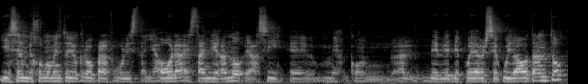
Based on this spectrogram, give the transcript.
Y es el mejor momento, yo creo, para el futbolista. Y ahora están llegando así, eh, con- de- después de haberse cuidado tanto,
